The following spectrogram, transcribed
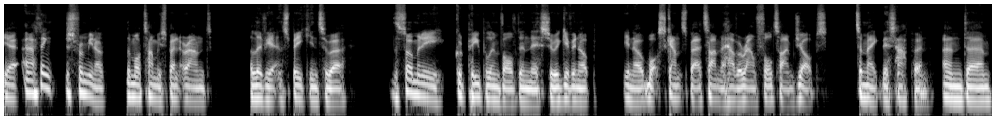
Yeah, and I think just from you know the more time we spent around Olivia and speaking to her, there's so many good people involved in this who are giving up you know what scant spare time they have around full time jobs to make this happen. And um,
